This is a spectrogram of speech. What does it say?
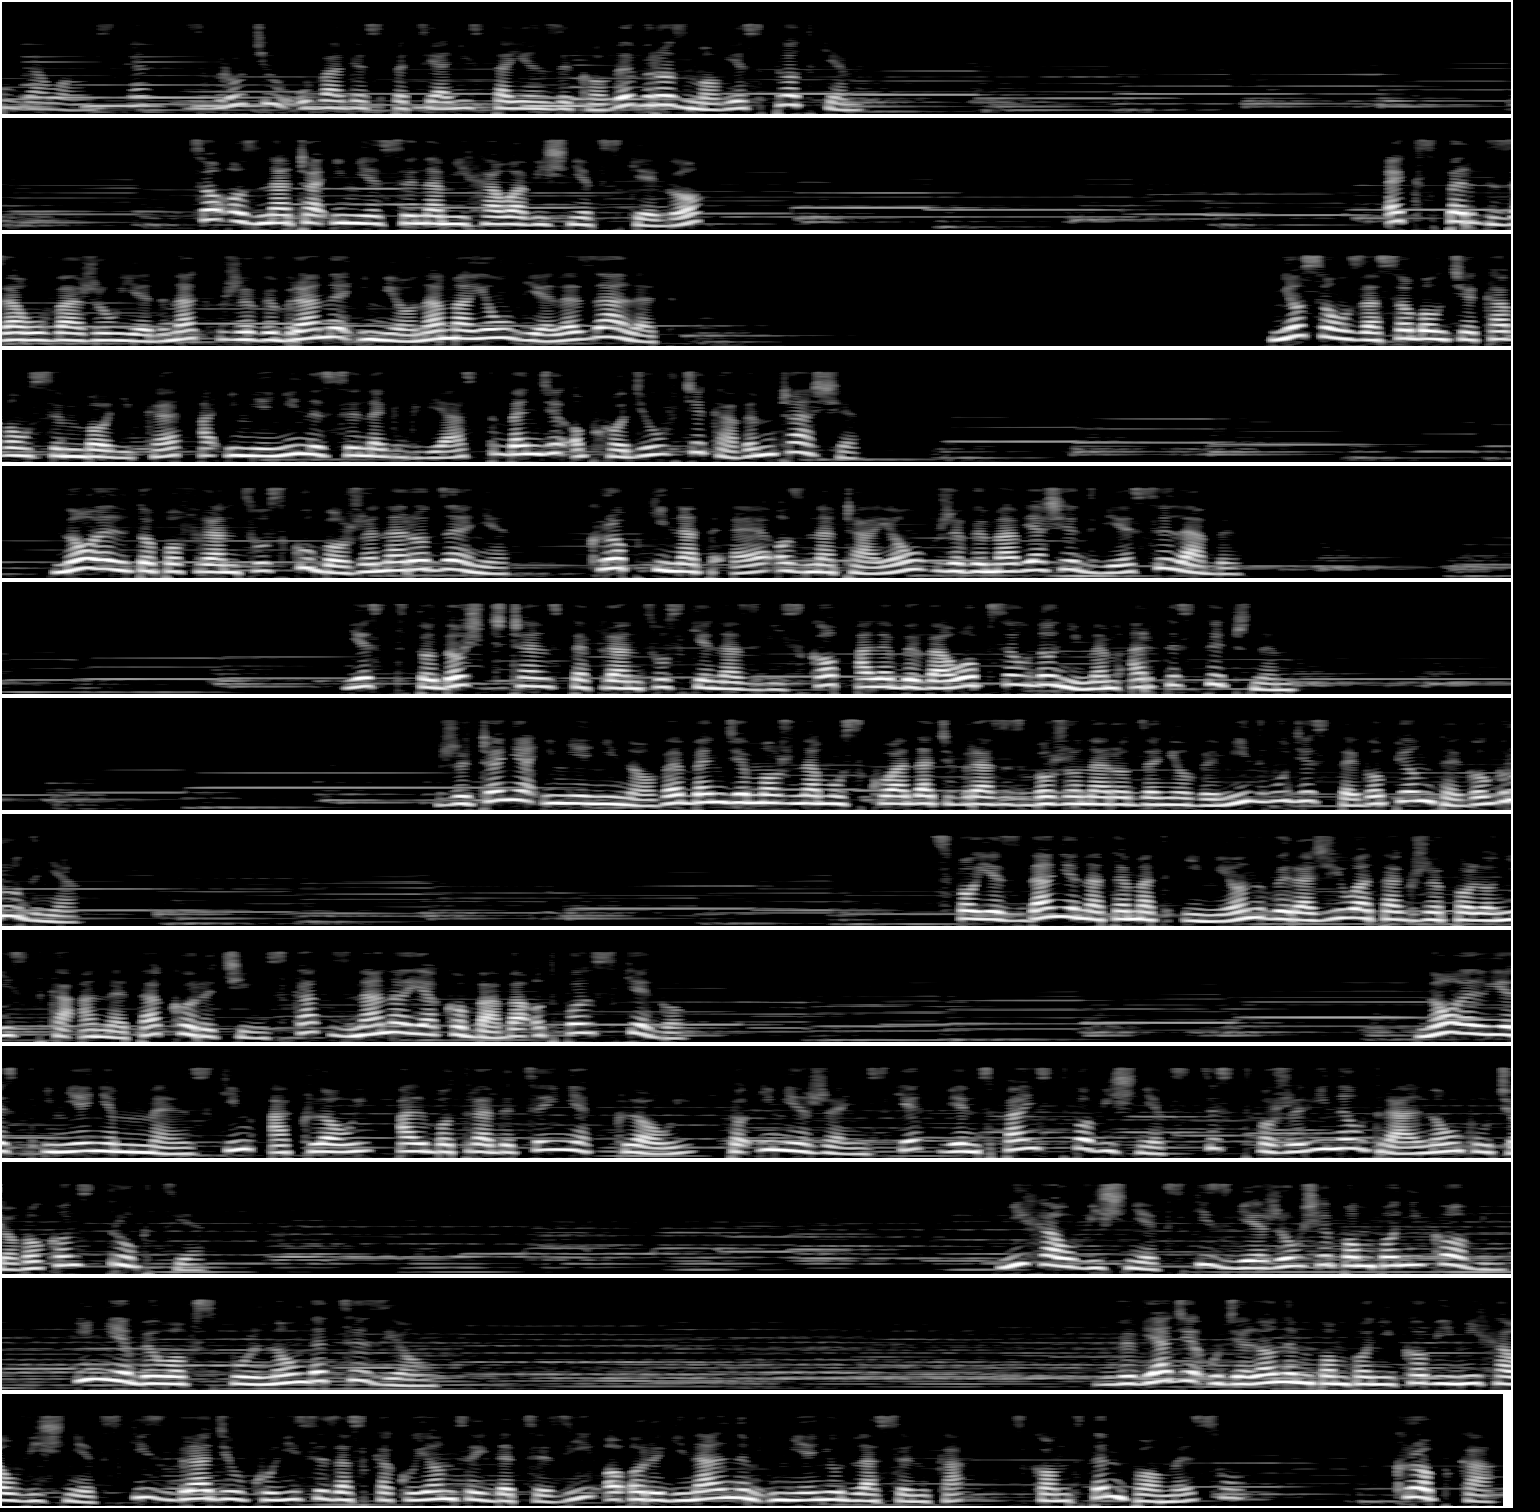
Gałązkę zwrócił uwagę specjalista językowy w rozmowie z Plotkiem. Co oznacza imię syna Michała Wiśniewskiego? Ekspert zauważył jednak, że wybrane imiona mają wiele zalet. Niosą za sobą ciekawą symbolikę, a imieniny synek gwiazd będzie obchodził w ciekawym czasie. Noel to po francusku Boże Narodzenie. Kropki nad e oznaczają, że wymawia się dwie sylaby. Jest to dość częste francuskie nazwisko, ale bywało pseudonimem artystycznym. Życzenia imieninowe będzie można mu składać wraz z bożonarodzeniowymi 25 grudnia. Swoje zdanie na temat imion wyraziła także polonistka Aneta Korycińska, znana jako baba od polskiego. Noel jest imieniem męskim, a Chloe, albo tradycyjnie Chloe, to imię żeńskie, więc państwo wiśniewscy stworzyli neutralną płciowo konstrukcję. Michał Wiśniewski zwierzył się pomponikowi. Imię było wspólną decyzją. W wywiadzie udzielonym pomponikowi Michał Wiśniewski zdradził kulisy zaskakującej decyzji o oryginalnym imieniu dla synka. Skąd ten pomysł? Kropka.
